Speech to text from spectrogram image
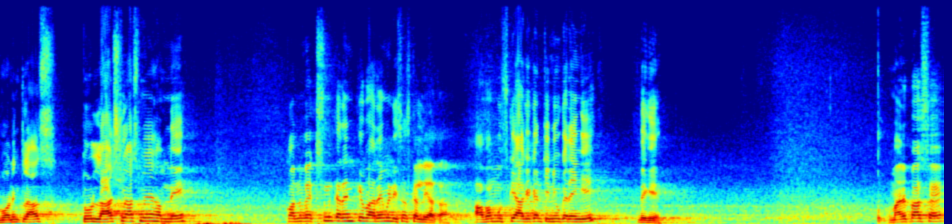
मॉर्निंग क्लास तो लास्ट क्लास में हमने कन्वेक्शन करंट के बारे में डिस्कस कर लिया था। अब हम उसके आगे कंटिन्यू करेंगे। देखिए। हमारे पास है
